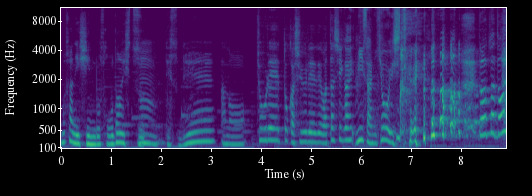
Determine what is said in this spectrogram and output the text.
まさに進路相談室うん。ですね、あの朝礼とか修礼で私がみーさんに憑依してどんなどんな感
